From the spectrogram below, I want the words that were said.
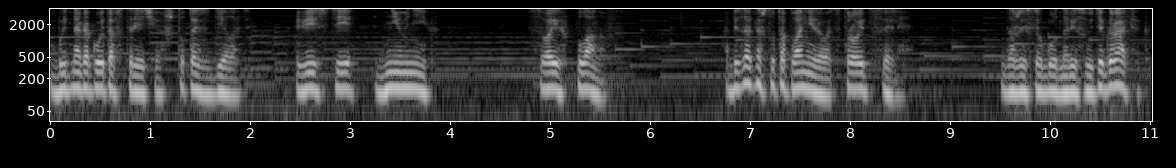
Быть на какой-то встрече, что-то сделать, вести дневник – своих планов. Обязательно что-то планировать, строить цели. Даже если угодно рисуйте график.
